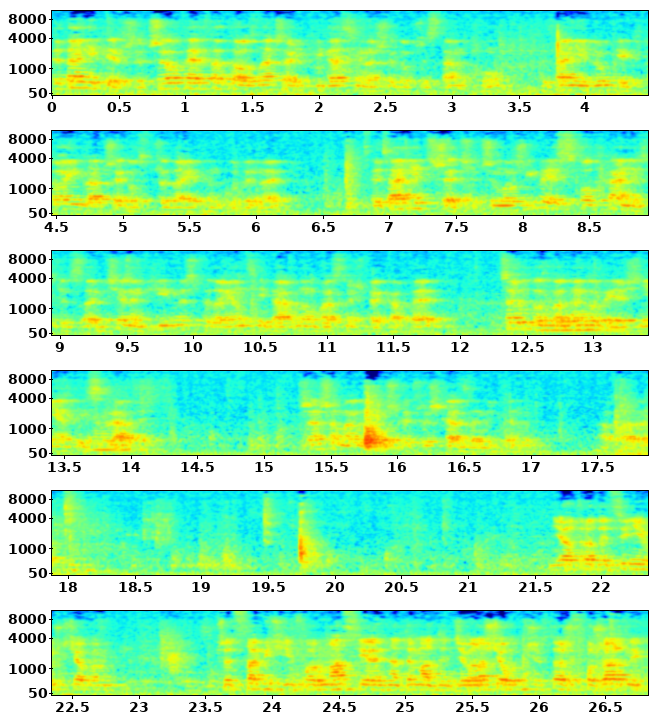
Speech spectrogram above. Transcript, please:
Pytanie pierwsze. Czy oferta ta oznacza likwidację naszego przystanku? Pytanie drugie. Kto i dlaczego sprzedaje ten budynek? Pytanie trzecie. Czy możliwe jest spotkanie z przedstawicielem firmy sprzedającej dawną własność PKP w celu dokładnego wyjaśnienia tej sprawy? Przepraszam, ale troszkę przeszkadza mi ten aparat. Ja tradycyjnie już chciałbym przedstawić informację na temat działalności Ochotniczych Straży Pożarnych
